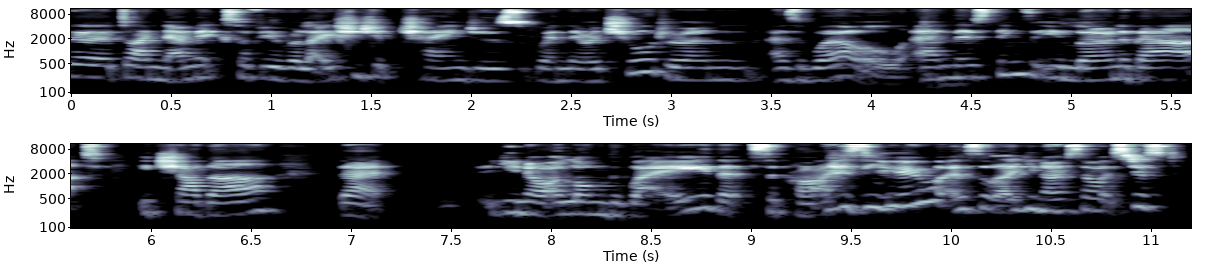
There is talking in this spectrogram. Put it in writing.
the dynamics of your relationship changes when there are children as well. And there's things that you learn about each other that, you know, along the way that surprise you as well. You know, so it's just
